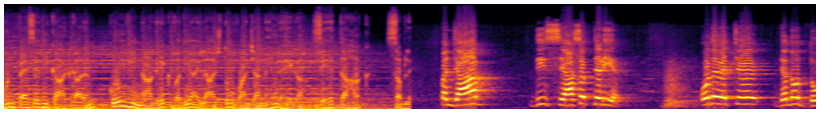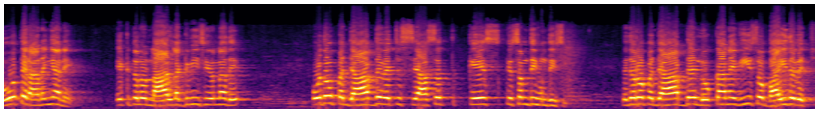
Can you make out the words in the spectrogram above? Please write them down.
ਹੁਣ ਪੈਸੇ ਦੀ ਘਾਟ ਕਾਰਨ ਕੋਈ ਵੀ ਨਾਗਰਿਕ ਵਧੀਆ ਇਲਾਜ ਤੋਂ ਵਾਂਝਾ ਨਹੀਂ ਰਹੇਗਾ ਸਿਹਤ ਦਾ ਹੱਕ ਸਭ ਲਈ ਪੰਜਾਬ ਦੀ ਸਿਆਸਤ ਜਿਹੜੀ ਹੈ, ਉਹਦੇ ਵਿੱਚ ਜਦੋਂ ਦੋ ਧਿਰਾਂ ਰਹੀਆਂ ਨੇ, ਇੱਕ ਚਲੋ ਨਾਲ ਲੱਗਵੀਂ ਸੀ ਉਹਨਾਂ ਦੇ, ਉਦੋਂ ਪੰਜਾਬ ਦੇ ਵਿੱਚ ਸਿਆਸਤ ਕਿਸ ਕਿਸਮ ਦੀ ਹੁੰਦੀ ਸੀ? ਤੇ ਜਦੋਂ ਪੰਜਾਬ ਦੇ ਲੋਕਾਂ ਨੇ 2022 ਦੇ ਵਿੱਚ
